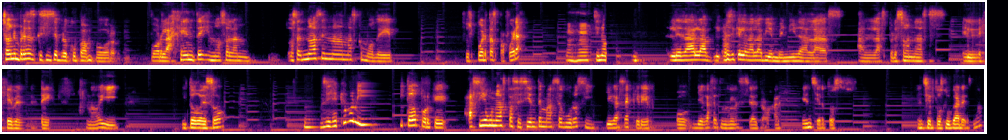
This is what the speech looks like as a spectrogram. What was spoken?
son empresas que sí se preocupan por, por la gente y no solo, o sea, no hacen nada más como de sus puertas para afuera, sino le da la, así que le da la bienvenida a las, a las personas LGBT, ¿no? Y, y todo eso. Dije, qué bonito, porque así uno hasta se siente más seguro si llegase a querer o llegase a tener la necesidad de trabajar en ciertos, en ciertos lugares, ¿no?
